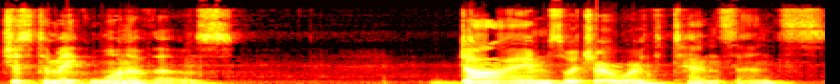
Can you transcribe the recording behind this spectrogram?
just to make one of those. Dimes, which are worth 10 cents.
